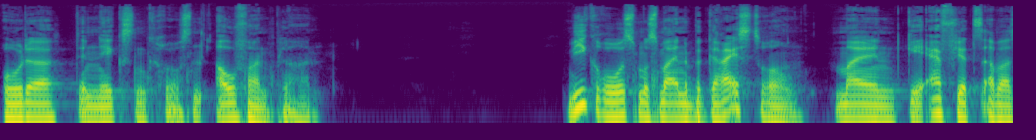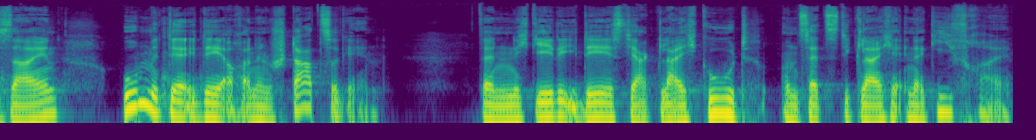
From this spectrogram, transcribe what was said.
oder den nächsten großen Aufwand planen. Wie groß muss meine Begeisterung, mein GF jetzt aber sein, um mit der Idee auch an den Start zu gehen? Denn nicht jede Idee ist ja gleich gut und setzt die gleiche Energie frei.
